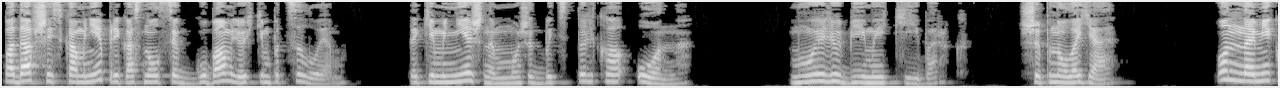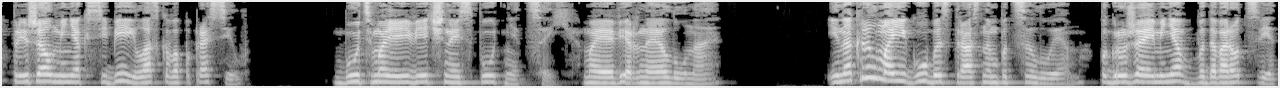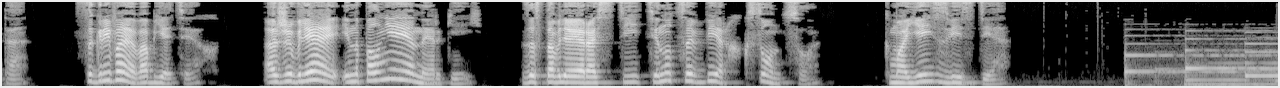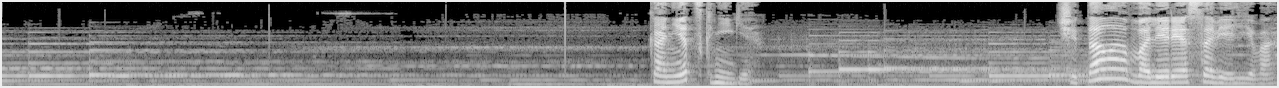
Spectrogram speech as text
Подавшись ко мне, прикоснулся к губам легким поцелуем. Таким нежным может быть только он. «Мой любимый киборг», — шепнула я. Он на миг прижал меня к себе и ласково попросил. «Будь моей вечной спутницей, моя верная луна» и накрыл мои губы страстным поцелуем, погружая меня в водоворот света, согревая в объятиях, оживляя и наполняя энергией, заставляя расти, тянуться вверх к солнцу, к моей звезде. Конец книги. Читала Валерия Савельева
